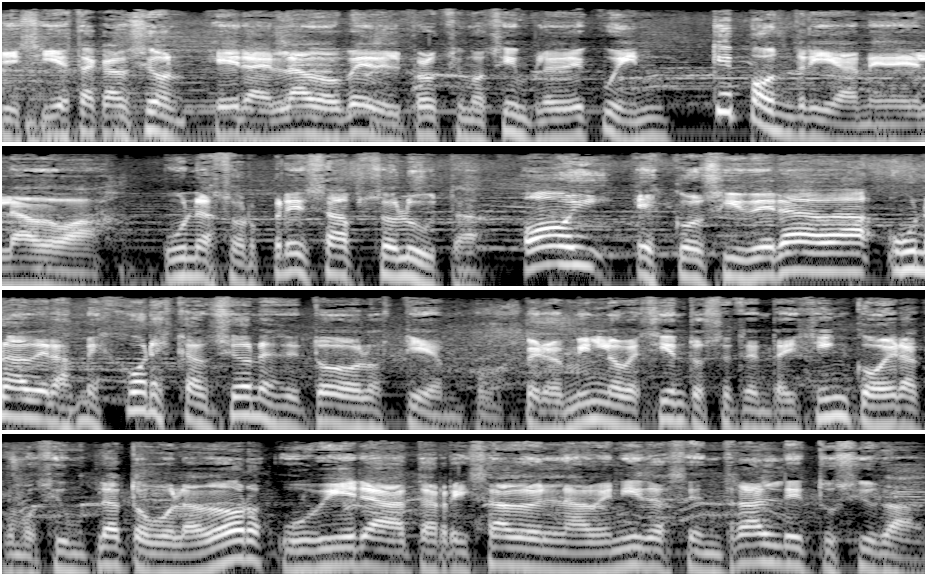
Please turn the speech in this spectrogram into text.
Y si esta canción era el lado B del próximo simple de Queen, ¿qué pondrían en el lado A? Una sorpresa absoluta. Hoy es considerada una de las mejores canciones de todos los tiempos, pero en 1975 era como si un plato volador hubiera aterrizado en la avenida central de tu ciudad.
